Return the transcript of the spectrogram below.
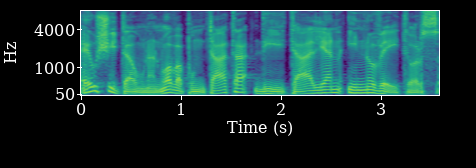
è uscita una nuova puntata di Italian Innovators.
